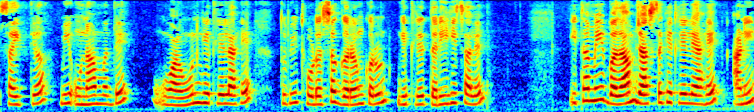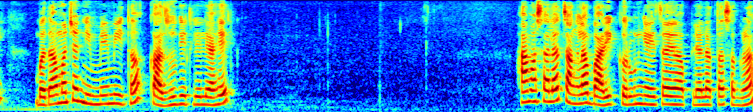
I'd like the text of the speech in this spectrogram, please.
साहित्य मी उन्हामध्ये वाळवून घेतलेलं आहे. तुम्ही थोडंसं गरम करून घेतले तरीही चालेल. इथं मी बदाम जास्त घेतलेले आहेत आणि बदामाच्या निम्मे मी इथं काजू घेतलेले आहेत. हा मसाला चांगला बारीक करून घ्यायचा आहे आपल्याला आता सगळा.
